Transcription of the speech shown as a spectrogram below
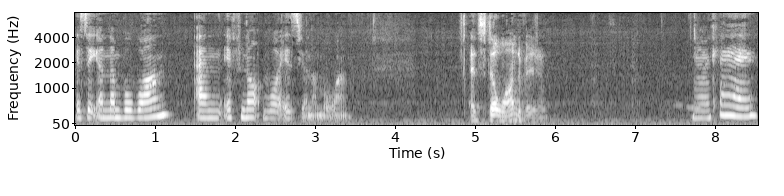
Is it your number one? And if not, what is your number one? It's still WandaVision. Okay.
